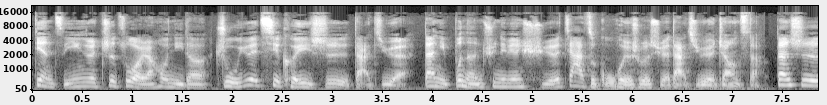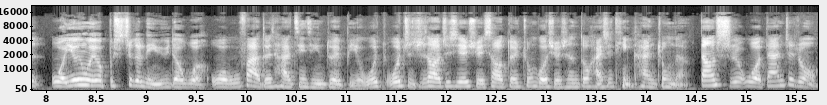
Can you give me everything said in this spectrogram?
电子音乐制作，然后你的主乐器可以是打击乐，但你不能去那边学架子鼓或者说学打击乐这样子的。但是我因为又不是这个领域的，我我无法对它进行对比。我我只知道这些学校对中国学生都还是挺看重的。当时我单这种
